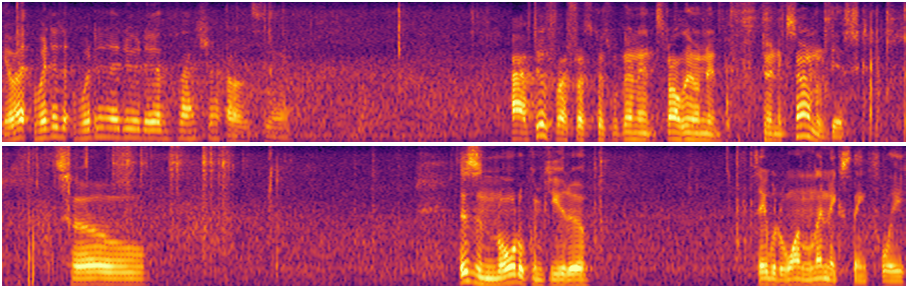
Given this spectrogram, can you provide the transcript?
Yeah, what, what did what did I do to the flash drive? Oh, it's there. Ah, I have two flash drives because we're gonna install it on to an external disk. So this is an older computer. It's able to run Linux, thankfully.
